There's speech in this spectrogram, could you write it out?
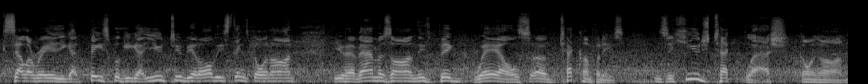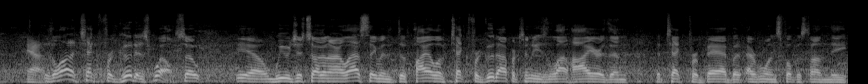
accelerated, you got Facebook, you got YouTube, you got all these things going on. You have Amazon, these big whales of tech companies. There's a huge tech flash going on. Yeah. There's a lot of tech for good as well. So, you know, we were just talking in our last segment that the pile of tech for good opportunities is a lot higher than the tech for bad, but everyone's focused on the,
